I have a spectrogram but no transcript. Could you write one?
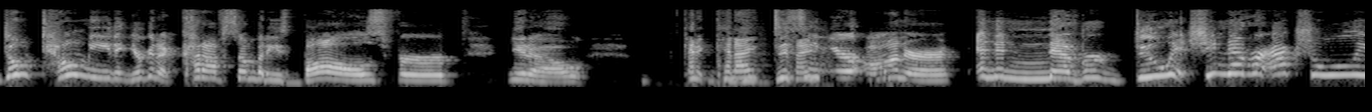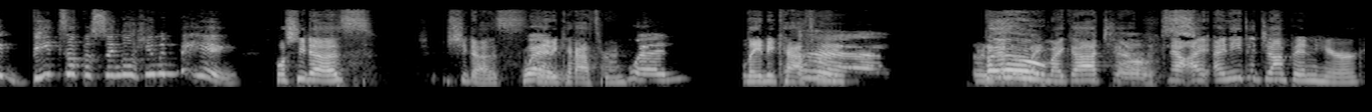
don't tell me that you're going to cut off somebody's balls for, you know, can, can I dissing can I, your honor and then never do it? She never actually beats up a single human being. Well, she does. She does. When? Lady Catherine. When? Lady Catherine. Uh, Boom! I gotcha. Don't. Now I, I need to jump in here.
